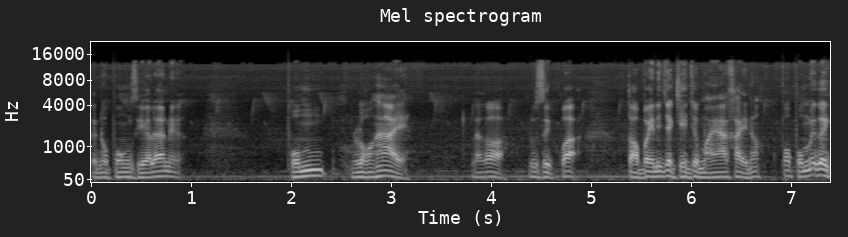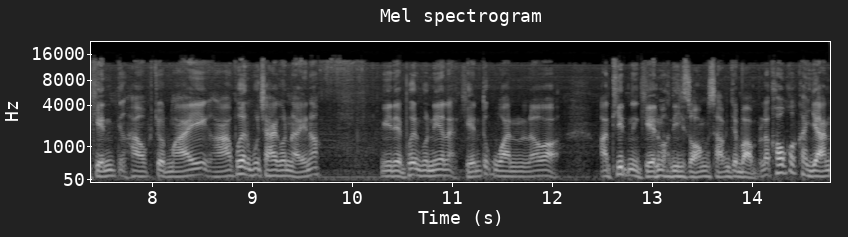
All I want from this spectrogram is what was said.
กนกพงศ์เสียแล้วเนี่ยผมร้องไห้ แล้วก็รู้สึกว่าต่อไปนี้จะเขียนจดหมายหาใครเนาะเพราะผมไม่เคยเขียนหาจดหมายหาเพื่อนผู้ชายคนไหนเนาะ มีแต่เพื่อนคนนี้แหละเขียนทุกวันแล้วก็อาทิตย์หนึงเขียนบางทีสองสามฉบับ แล้วเขาก็ขยัน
